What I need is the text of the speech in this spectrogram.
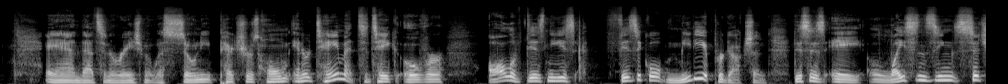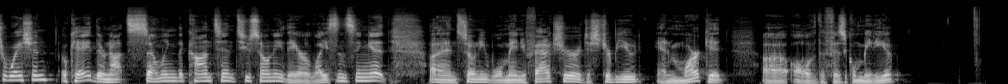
and that's an arrangement with Sony Pictures Home Entertainment to take over all of Disney's physical media production. This is a licensing situation. Okay. They're not selling the content to Sony. They are licensing it uh, and Sony will manufacture, distribute and market uh, all of the physical media.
